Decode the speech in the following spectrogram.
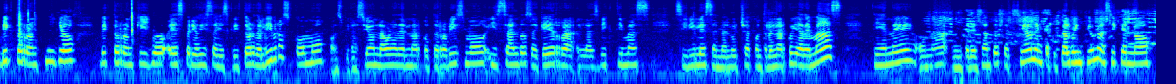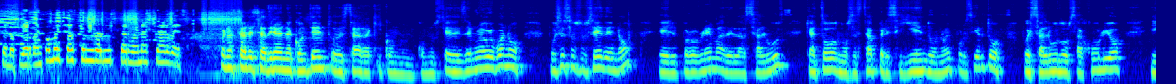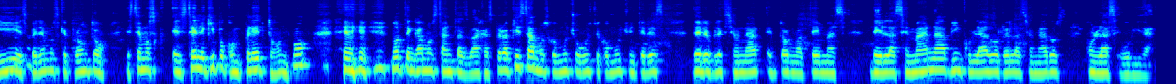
Víctor Ronquillo. Víctor Ronquillo es periodista y escritor de libros como Conspiración, la hora del narcoterrorismo y Saldos de Guerra, las víctimas civiles en la lucha contra el narco. Y además tiene una interesante sección en Capital 21, así que no se lo pierdan. ¿Cómo estás, querido Víctor? Buenas tardes. Buenas tardes, Adriana. Contento de estar aquí con, con ustedes de nuevo. Y bueno, pues eso sucede, ¿no? el problema de la salud que a todos nos está persiguiendo, ¿no? Y por cierto, pues saludos a Julio y esperemos que pronto estemos, esté el equipo completo, ¿no? no tengamos tantas bajas, pero aquí estamos con mucho gusto y con mucho interés de reflexionar en torno a temas de la semana vinculados, relacionados con la seguridad.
